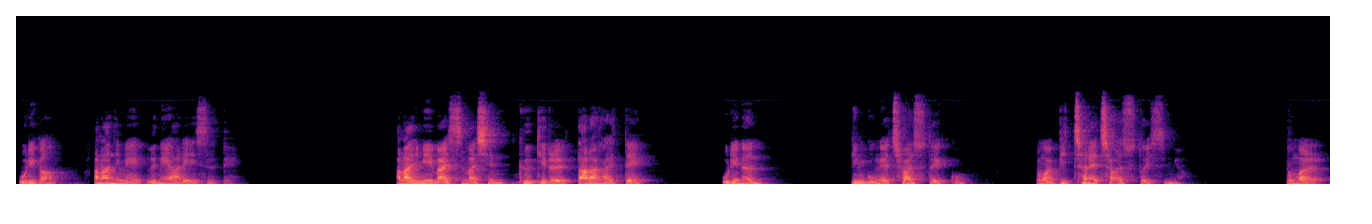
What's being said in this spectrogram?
우리가 하나님의 은혜 아래 있을 때, 하나님이 말씀하신 그 길을 따라갈 때 우리는 빈궁에 처할 수도 있고 정말 비천에 처할 수도 있으며 정말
